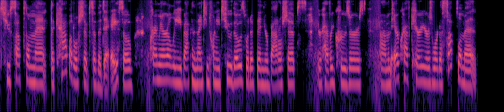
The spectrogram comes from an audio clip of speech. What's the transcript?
to supplement the capital ships of the day. So, primarily back in 1922, those would have been your battleships, your heavy cruisers, um, and the aircraft carriers were to supplement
